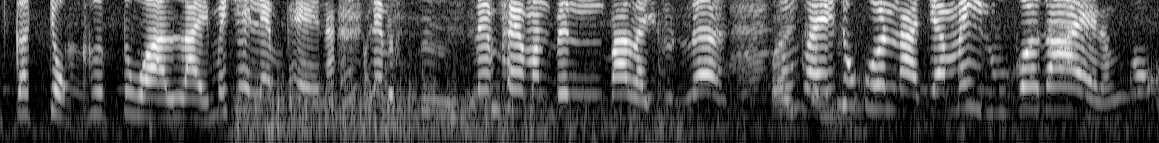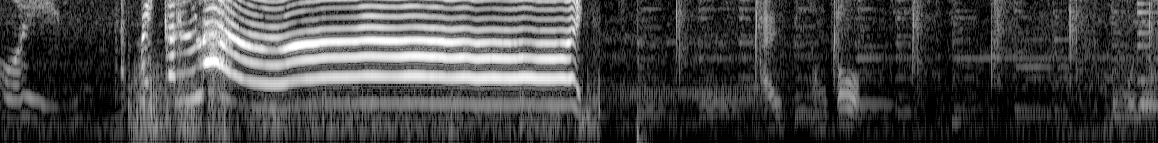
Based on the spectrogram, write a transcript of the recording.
ดกระจกคือตัวอะไรไม่ใช่แหลมแพนะแลมแลมแพมันเป็นปลาไหลดุดเลืสงสัยทุกคนอาจจะไม่รู้ก็ได้แล้วก็เคยเห็น ไปกันเลยไปน้องโต๊ะดูเร็ว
